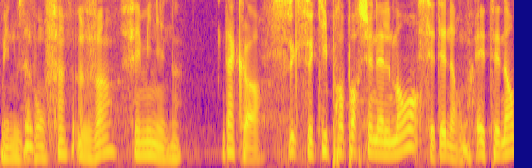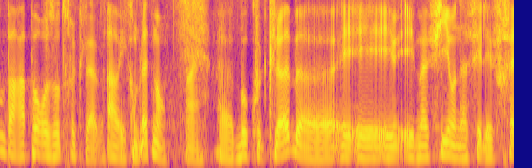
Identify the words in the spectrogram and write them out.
mais nous avons 20 féminines. D'accord. Ce, qui proportionnellement c'est énorme. Est énorme par rapport aux autres clubs. Ah oui, complètement. Euh, beaucoup de clubs euh, et, ma fille en a fait les frais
